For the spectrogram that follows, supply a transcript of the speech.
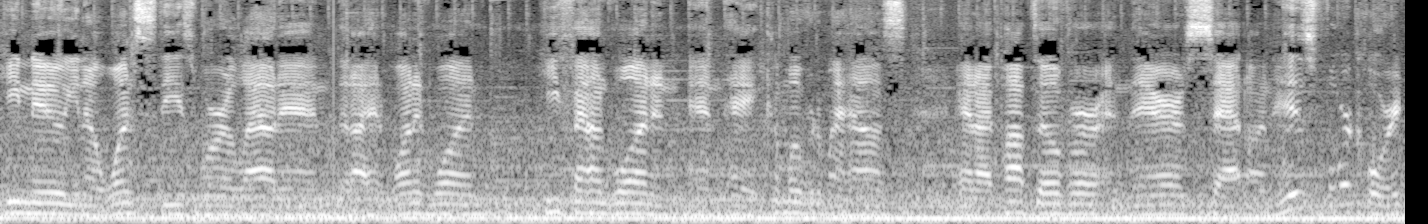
He knew, you know, once these were allowed in, that I had wanted one. He found one, and, and hey, come over to my house. And I popped over, and there sat on his forecourt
